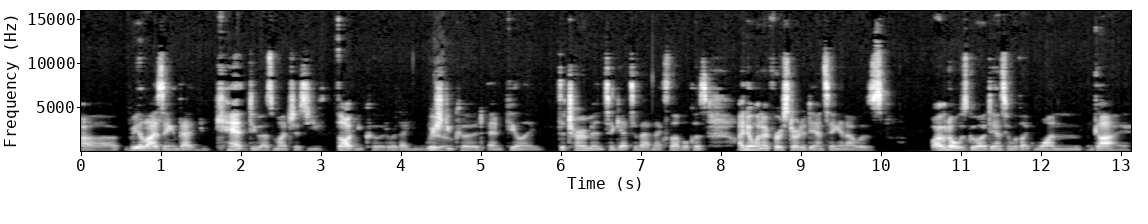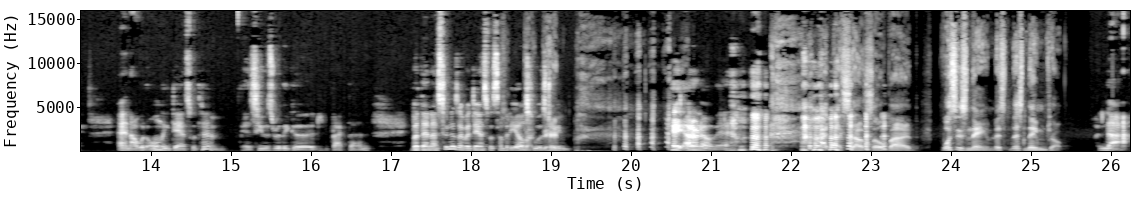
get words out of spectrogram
uh, realizing that you can't do as much as you thought you could or that you wished yeah. you could, and feeling determined to get to that next level. Because I know when I first started dancing, and I was I would always go out dancing with like one guy, and I would only dance with him because he was really good back then. But then as soon as I would dance with somebody else back who was then. doing, hey, I don't know, man. that sounds so bad. What's his name? Let's let's name drop. Nah.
